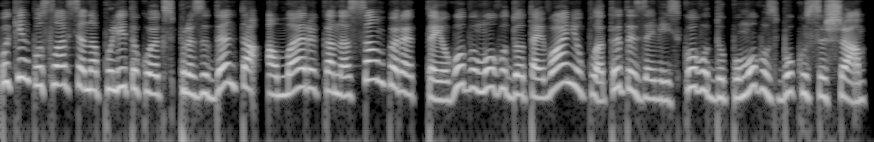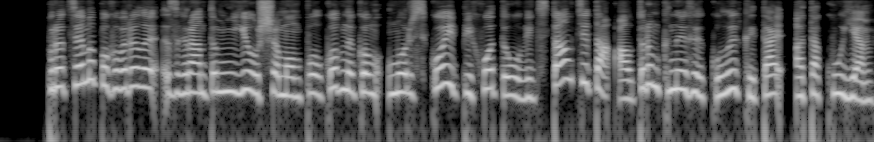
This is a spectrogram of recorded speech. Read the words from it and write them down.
Пекін послався на політику експрезидента Америка насамперед та його вимогу до Тайваню платити за військову допомогу з боку США. Про це ми поговорили з Грантом Ньюшемом, полковником морської піхоти у відставці та автором книги Коли Китай атакує.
